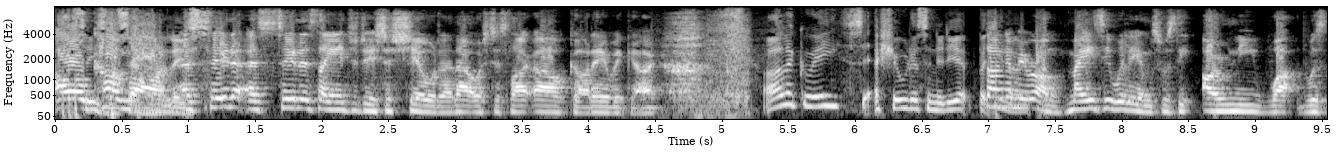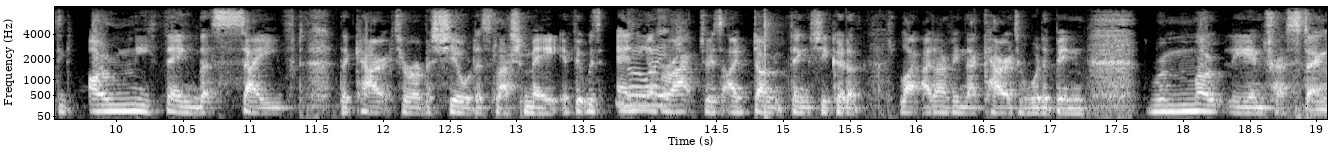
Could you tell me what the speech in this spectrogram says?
Oh, come seven, on. As soon as soon as they introduced Ashildr, that was just like, oh, God, here we go. I'll agree. Ashildr's an idiot, but Don't you get me wrong. Maisie Williams was the only what was the only thing that saved the character of Ashildr slash me. If it was any No, other I- actress, I don't think she could have. Like, I don't think that character would have been remotely interesting.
